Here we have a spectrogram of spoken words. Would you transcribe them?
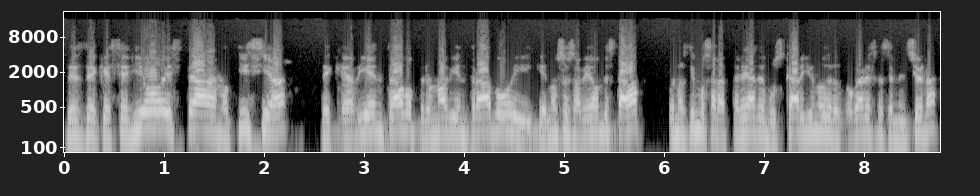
desde que se dio esta noticia de que había entrado, pero no había entrado y que no se sabía dónde estaba, pues nos dimos a la tarea de buscar y uno de los lugares que se menciona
